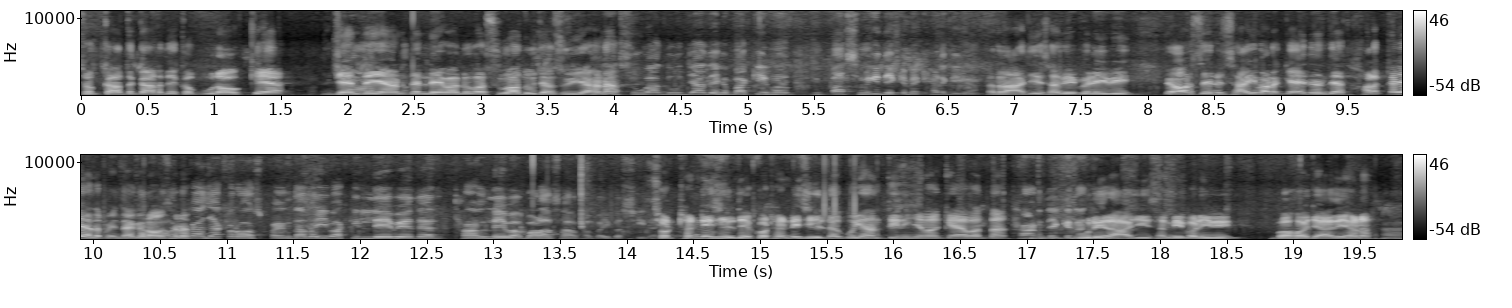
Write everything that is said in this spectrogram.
ਸੋ ਕੱਦ ਕੱਦ ਦੇਖੋ ਪੂਰਾ ਓਕੇ ਆ। ਜਿੰਦ ਜਾਣ ਤੇ ਲੇਵਾ ਲੂਗਾ ਸੂਆ ਦੂਜਾ ਸੂਈ ਆ ਹਨਾ? ਸੂਆ ਦੂਜਾ ਦੇਖ ਬਾਕੀ ਹੁਣ ਪਸਮੀ ਕੀ ਦੇਖ ਕਿਵੇਂ ਖੜ ਗਈਆਂ ਰਾਜੀ ਸਮੀ ਬੜੀ ਵੀ ਪਿਓਰ ਸੇ ਨੂੰ ਸਾਈ ਵਾਲ ਕਹਿ ਦਿੰਦੇ ਆ ਹਲਕਾ ਜ਼ਿਆਦਾ ਪੈਂਦਾ ਕਰੋਸ ਹਨਾ? ਹਲਕਾ ਜਿਹਾ ਕ੍ਰੋਸ ਪੈਂਦਾ ਬਈ ਬਾਕੀ ਲੇਵੇ ਤੇ ਥਣ ਲੇਵਾ ਬੜਾ ਸਾਫ਼ ਆ ਬਾਈ ਬੱਸੀ ਦਾ। ਸੋ ਠੰਡੀ ਸੀਲ ਦੇਖੋ ਠੰਡੀ ਸੀਲ ਦਾ ਕੋਈ ਅੰਤ ਹੀ ਨਹੀਂ ਜਮਾ ਕਿਆ ਬਾਤਾਂ। ਦੇ ਪੂਰੀ ਰਾਜੀ ਸਮੀ ਬੜੀ ਵੀ ਬਹੁਤ ਜ਼ਿਆਦੇ ਹਨਾ? ਹਾਂ।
